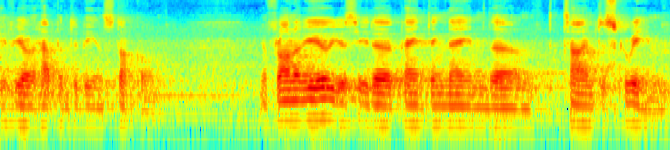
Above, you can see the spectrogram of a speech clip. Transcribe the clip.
if you happen to be in Stockholm. In front of you, you see the painting named um, Time to Scream.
